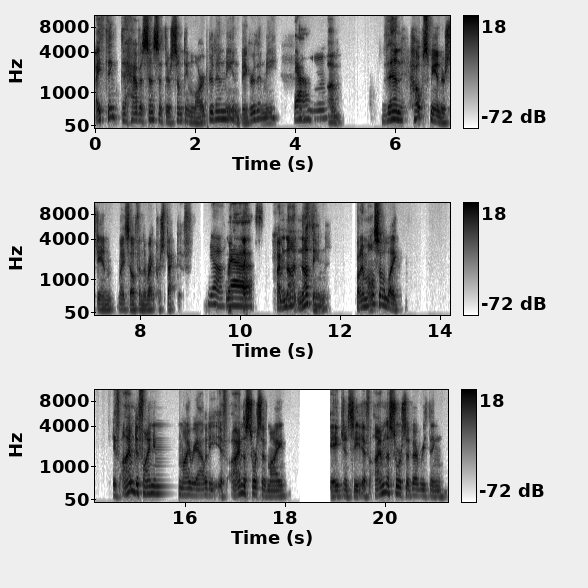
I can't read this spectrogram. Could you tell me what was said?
I think to have a sense that there's something larger than me and bigger than me, yeah. Mhm. um, then helps me understand myself in the right perspective. Yeah. Right. Yes. I'm not nothing, but I'm also like, if I'm defining my reality, if I'm the source of my agency, if I'm the source of everything,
